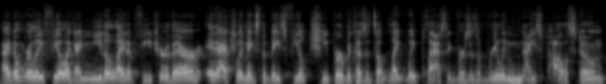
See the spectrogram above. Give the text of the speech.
I don't really feel like I need a light up feature there. It actually makes the base feel cheaper because it's a lightweight plastic versus a really nice polystone.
